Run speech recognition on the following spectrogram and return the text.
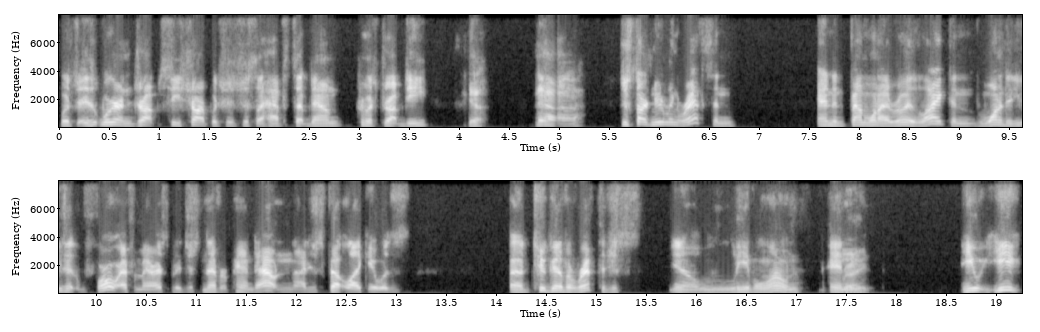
which is we're in drop C sharp, which is just a half step down, pretty much drop D. Yeah. Uh, just started noodling riffs and and then found one I really liked and wanted to use it for Ephemeris, but it just never panned out. And I just felt like it was uh, too good of a riff to just you know leave alone. And right. he he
